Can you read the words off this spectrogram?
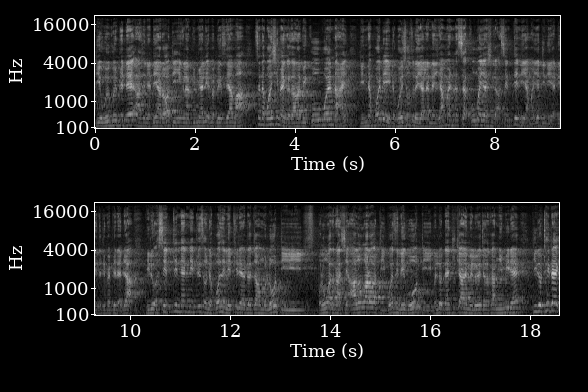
ဒီအဝေးကွင်းဖြစ်တဲ့ Arsenal တင်းကတော့ဒီ England Premier League မှာပေးစရာမှာ12ပွဲရှိမှန်ကစားထားပြီး9ပွဲနိုင်ဒီ2ပွဲတည်း2ပွဲရှုံးဆိုတဲ့ရလနဲ့ရမှ29မှတ်ရရှိကအဆင့်1နေရာမှာရည်တည်နေတဲ့တင်းတင်းပဲဖြစ်တယ်ဗျဒီလိုအဆင့်1နဲ့2တွဲဆုံတဲ့ပွဲစဉ်လေးဖြစ်တဲ့အတွက်ကြောင့်မလို့ဒီဘလုံးဝဒနာရှင်အားလုံးကတော့ဒီပွဲစဉ်လေးကိုဒီမလွတ်တမ်းကြည့်ကြရမယ်လို့လည်းကျွန်တော်ကမြင်မိတယ်ဒီလိုထိတ်တိုက်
